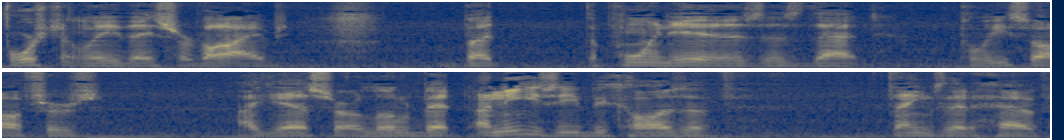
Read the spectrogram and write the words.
fortunately, they survived, but the point is is that police officers I guess are a little bit uneasy because of things that have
